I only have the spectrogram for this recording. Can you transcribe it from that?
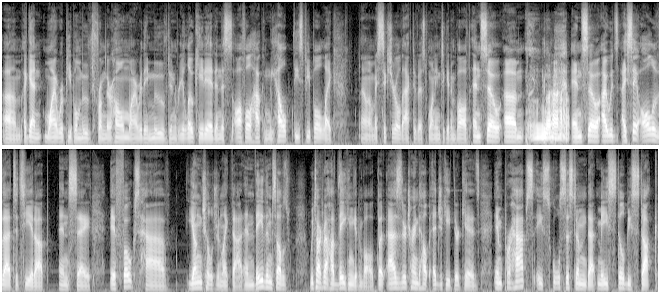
um, again, why were people moved from their home? Why were they moved and relocated? And this is awful. How can we help these people? Like, uh, my six-year-old activist wanting to get involved, and so um, and so I would I say all of that to tee it up and say if folks have young children like that and they themselves we talked about how they can get involved, but as they're trying to help educate their kids in perhaps a school system that may still be stuck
